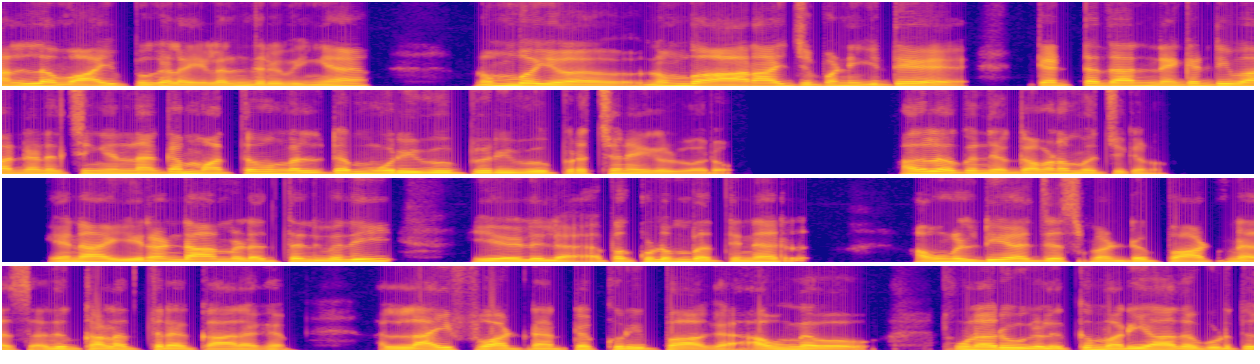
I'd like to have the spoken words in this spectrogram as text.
நல்ல வாய்ப்புகளை இழந்துருவீங்க. ரொம்ப ரொம்ப ஆராய்ச்சி பண்ணிக்கிட்டே கெட்டதாக நெகட்டிவாக நினச்சிங்கன்னாக்கா மற்றவங்கள்ட்ட முறிவு பிரிவு பிரச்சனைகள் வரும். அதில் கொஞ்சம் கவனம் வச்சுக்கணும். ஏன்னா இரண்டாம் இடத்ததிபதி ஏழில் அப்போ குடும்பத்தினர் அவங்கள்ட்டயே அட்ஜஸ்ட்மெண்ட்டு பார்ட்னர்ஸ் அது கலத்துற காரகம் லைஃப் பார்ட்னர்கிட்ட குறிப்பாக அவங்க உணர்வுகளுக்கு மரியாதை கொடுத்து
